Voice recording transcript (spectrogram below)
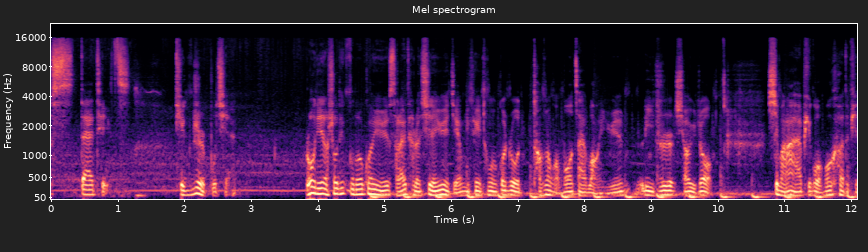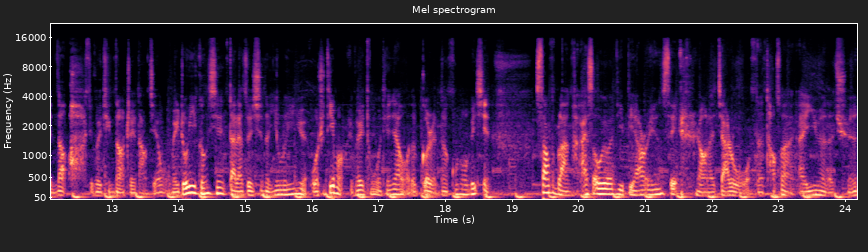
statics，》停滞不前。如果您想收听更多关于 Selector 的系列音乐节目，你可以通过关注唐宋广播在网易云、荔枝、小宇宙、喜马拉雅、苹果播客的频道，就可以听到这档节目。每周一更新，带来最新的英伦音乐。我是 Tim，也可以通过添加我的个人的公众微信 SoundBlank S O U N D B L A N C，然后来加入我们的唐宋爱音乐的群。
